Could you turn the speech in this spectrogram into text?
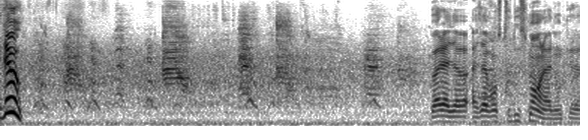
D'où Voilà, elles, avancent tout doucement là, donc. euh,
